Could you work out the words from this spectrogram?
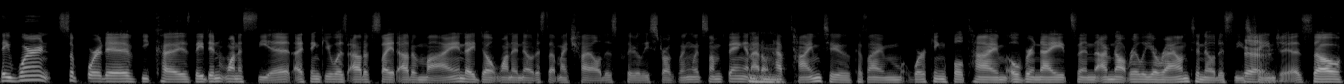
they weren't supportive because they didn't want to see it. I think it was out of sight, out of mind. I don't want to notice that my child is clearly struggling with something, and I don't Mhm. have time to because I'm working full time overnights, and I'm not really around to notice these Fair. changes. So.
